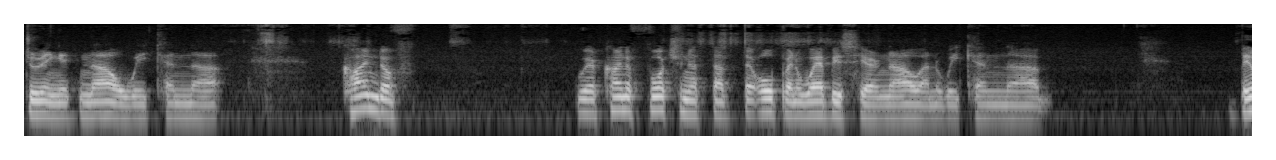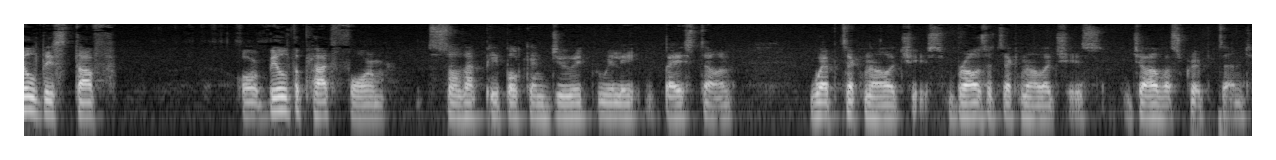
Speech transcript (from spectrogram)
doing it now, we can uh, kind of we're kind of fortunate that the open web is here now, and we can uh, build this stuff or build the platform so that people can do it really based on web technologies, browser technologies, JavaScript, and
